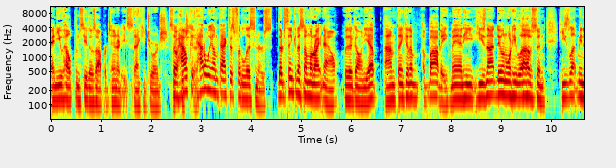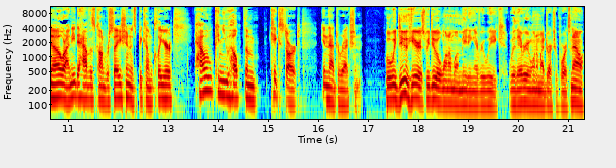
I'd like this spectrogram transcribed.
and you help them see those opportunities. Thank you, George. So how could, how do we unpack this for the listeners? They're thinking of someone right now who they're going, "Yep, I'm thinking of, of Bobby. Man, he he's not doing what he loves, and he's let me know, or I need to have this conversation. It's become clear. How can you help them kickstart in that direction? What we do here is we do a one-on-one meeting every week with every one of my direct reports. Now,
